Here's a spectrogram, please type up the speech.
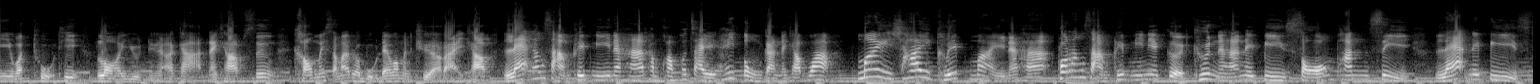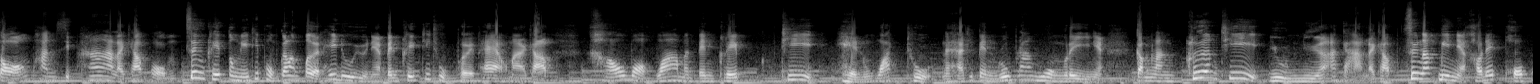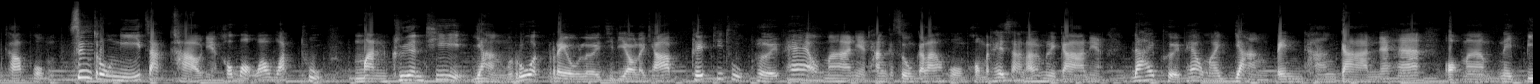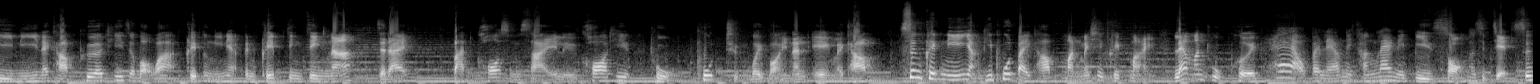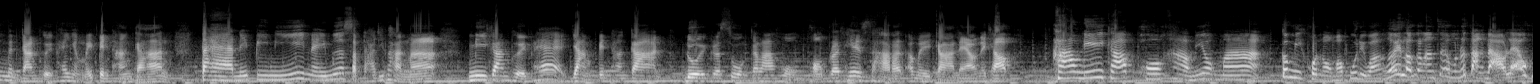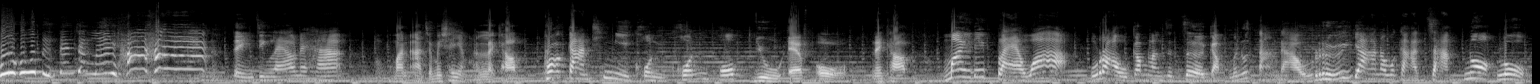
มีวัตถุที่ลอยอยู่เหนืออากาศนะครับ ซึ่งเขาไม่สามารถระบุได้ว่ามันคืออะไรครับ และทั้ง 3 คลิปนี้นะฮะทำความเข้าใจให้ตรงกันนะครับว่าไม่ใช่คลิปใหม่นะฮะ เพราะทั้ง 3 คลิปนี้เนี่ยเกิดขึ้นนะฮะในปี 2004 และในปี 2015แหละครับผม ซึ่งคลิปตรงนี้ที่ผมกำลังเปิดให้ดูอยู่เนี่ยเป็นคลิปที่ถูกเผยแพร่ออกมาครับ เขาบอกว่ามันเป็นคลิปที่ เห็นวัตถุนะฮะที่เป็นรูปร่างวงรีเนี่ยกำลังเคลื่อนที่อยู่เหนืออากาศแล้วครับ ซึ่งนักบินเนี่ยเขาได้พบครับผม ซึ่งตรงนี้จากข่าวเนี่ยเขาบอกว่าวัตถุมันเคลื่อนที่อย่างรวดเร็วเลยทีเดียวเลยครับ คลิปที่ถูกเผยแพร่ออกมาเนี่ยทางกระทรวงกลาโหมของประเทศสหรัฐอเมริกาเนี่ยได้เผยแพร่ออกมาอย่างเป็นทางการนะฮะออกมาในปีนี้นะครับเพื่อที่จะบอกว่าคลิปตรงนี้เนี่ยเป็นคลิปจริง ๆ นะ จะได้ตัดข้อสงสัยหรือข้อที่ถูก พูดถึงบ่อยๆ นั่นเองเลยครับซึ่งคลิปนี้อย่างที่พูดไปครับ มันไม่ใช่คลิปใหม่ และมันถูกเผยแพร่ออกไปแล้วในครั้งแรกในปี 2017 ซึ่งเป็นการเผยแพร่อย่างไม่เป็นทางการ แต่ในปีนี้ในเมื่อสัปดาห์ที่ผ่านมา มีการเผยแพร่อย่างเป็นทางการ โดยกระทรวงกลาโหมของประเทศสหรัฐอเมริกาแล้วนะครับคราวนี้ครับพอข่าวนี้ออกมา ก็มีคนออกมาพูดอีกว่าเฮ้ยเรากำลังเจอมนุษย์ต่างดาวแล้วฮู้ฮู้ตื่นเต้นจังเลยฮ่าฮ่าแต่จริงๆแล้วนะฮะ มันอาจจะไม่ใช่อย่างนั้นแหละครับ เพราะการที่มีคนค้นพบ UFO นะครับไม่ได้แปลว่า เรากำลังจะเจอกับมนุษย์ต่างดาว หรือยานอวกาศจากนอกโลก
